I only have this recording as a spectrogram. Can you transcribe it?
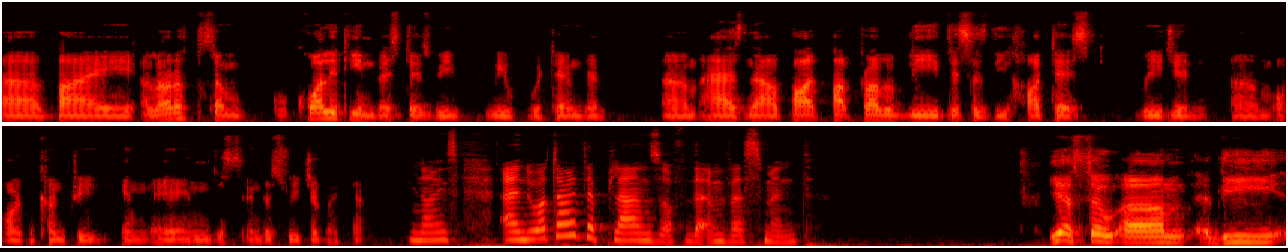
uh, by a lot of some quality investors, we, we would term them, um, as now probably this is the hottest region um, or the country in, in, this, in this region right now. Nice. And what are the plans of the investment? Yeah, so um, the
